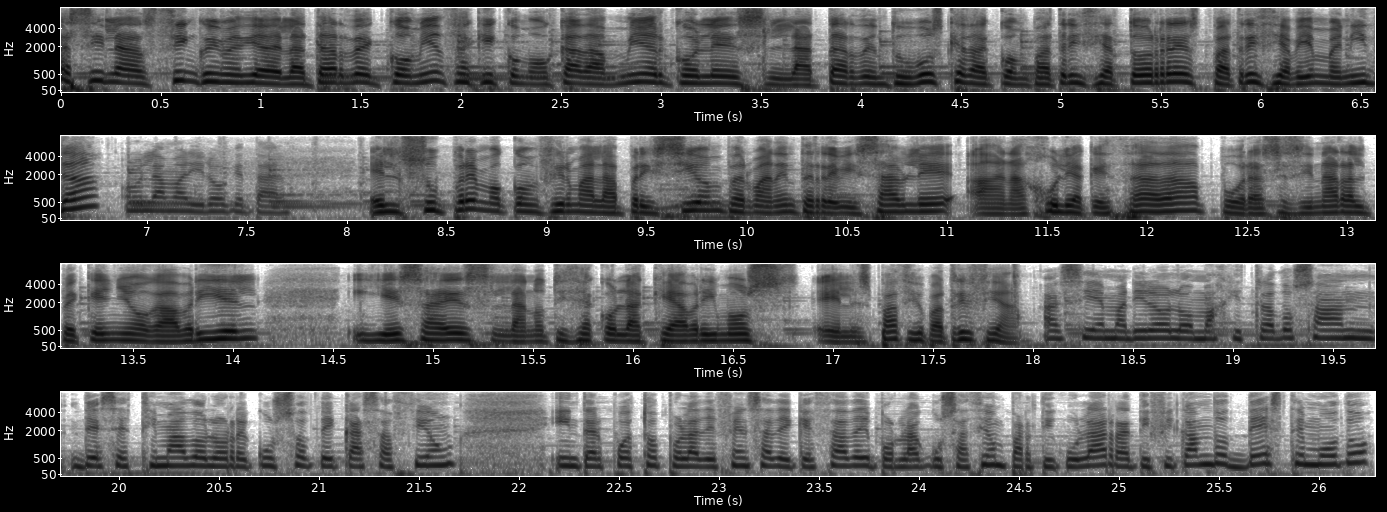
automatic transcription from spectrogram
Casi las cinco y media de la tarde comienza aquí como cada miércoles la tarde en tu búsqueda con Patricia Torres. Patricia, bienvenida. Hola Mariro, ¿qué tal? El Supremo confirma la prisión permanente revisable a Ana Julia Quezada por asesinar al pequeño Gabriel y esa es la noticia con la que abrimos el espacio, Patricia. Así es, Marilo. Los magistrados han desestimado los recursos de casación interpuestos por la defensa de Quezada y por la acusación particular, ratificando de este modo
